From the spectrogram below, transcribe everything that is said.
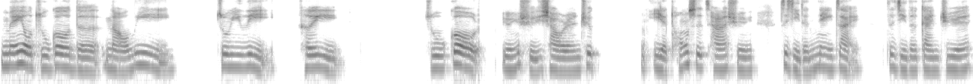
没有足够的脑力、注意力，可以足够允许小人去，也同时查询自己的内在、自己的感觉、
